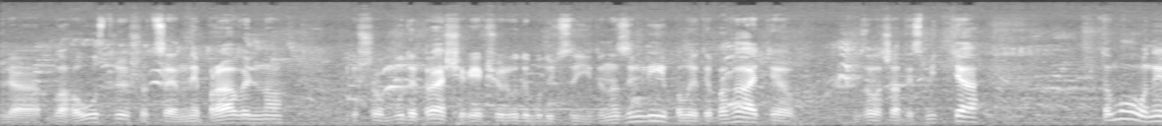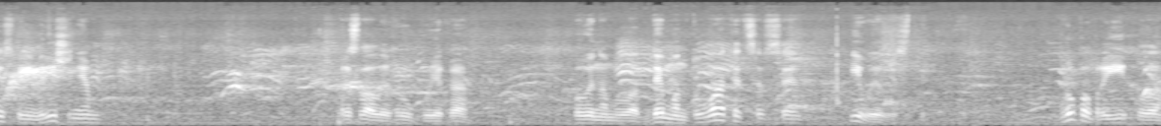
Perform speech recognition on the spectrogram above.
для благоустрою, що це неправильно, що буде краще, якщо люди будуть сидіти на землі, палити багаття, залишати сміття. Тому вони своїм рішенням прислали групу, яка повинна була демонтувати це все і вивезти. Група приїхала.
